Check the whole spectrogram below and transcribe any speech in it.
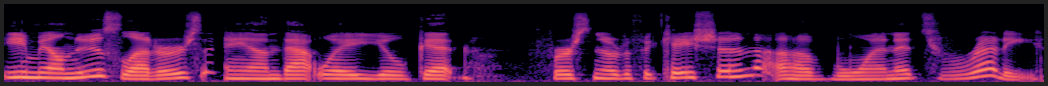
email newsletters, and that way you'll get first notification of when it's ready.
